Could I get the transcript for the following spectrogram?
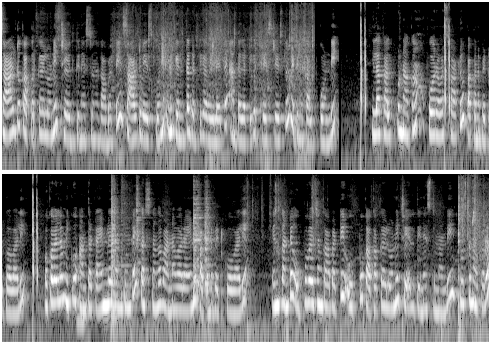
సాల్ట్ కాకరకాయలోని చేదు తినేస్తుంది కాబట్టి సాల్ట్ వేసుకొని మీకు ఎంత గట్టిగా వీలైతే అంత గట్టిగా ప్రెస్ చేస్తూ వీటిని కలుపుకోండి. ఇలా కలుపుకున్నాక ఫోర్ అవర్స్ పాటు పక్కన పెట్టుకోవాలి. ఒకవేళ మీకు అంత టైం లేదనుకుంటే ఖచ్చితంగా వన్ అవర్ అయినా పక్కన పెట్టుకోవాలి. ఎందుకంటే ఉప్పు వేసాం కాబట్టి ఉప్పు కాకరకాయలోని చేదు తినేస్తుందండి. చూస్తున్నారు కదా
